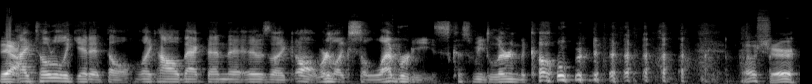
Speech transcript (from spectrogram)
yeah, I totally get it though. Like how back then it was like, oh, we're like celebrities because we learned the code. oh sure.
